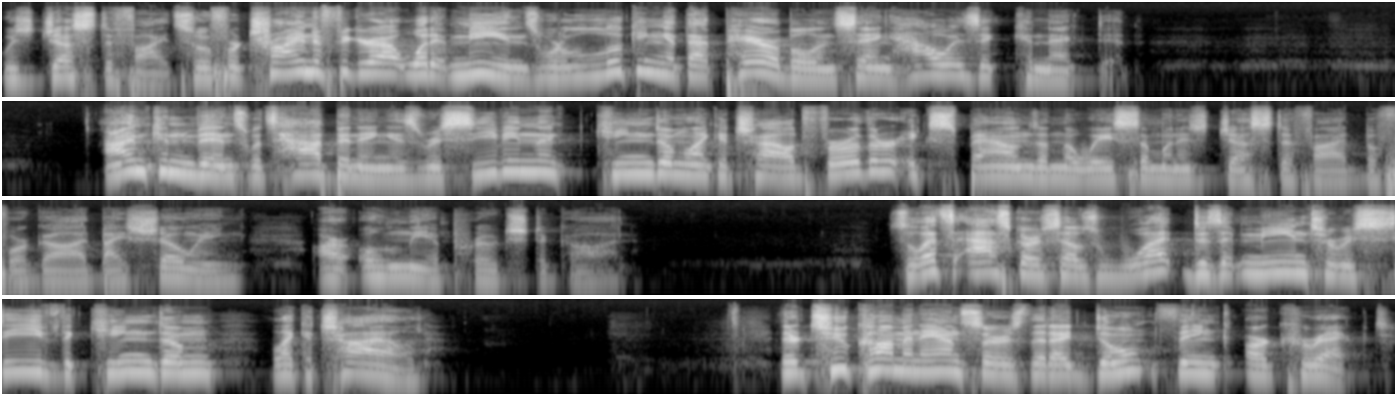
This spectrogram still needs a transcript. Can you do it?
was justified. So if we're trying to figure out what it means, we're looking at that parable and saying, how is it connected? I'm convinced what's happening is receiving the kingdom like a child further expounds on the way someone is justified before God by showing our only approach to God. So let's ask ourselves what does it mean to receive the kingdom like a child? There are two common answers that I don't think are correct.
